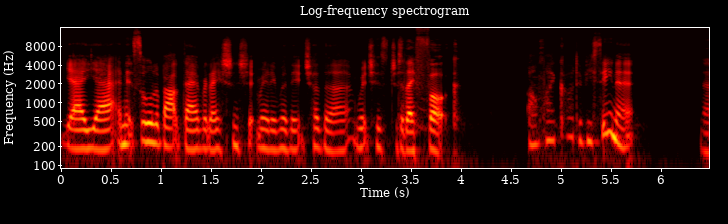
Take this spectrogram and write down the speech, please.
Yeah, yeah. And it's all about their relationship really with each other, which is just. Do they fuck? Oh my God, have you seen it? No.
